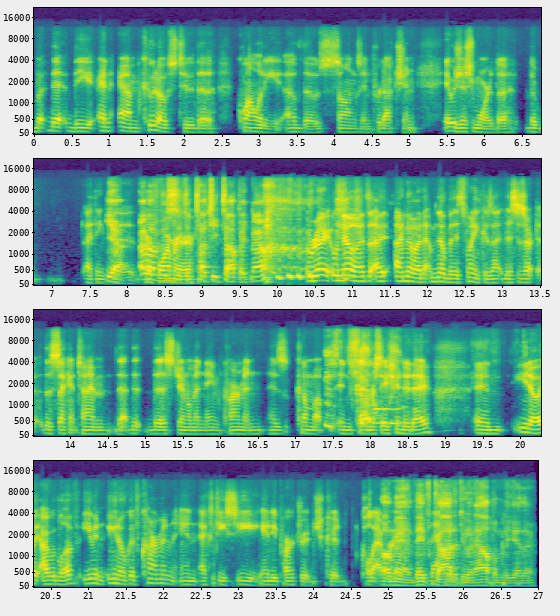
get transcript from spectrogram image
but the the and um kudos to the quality of those songs and production it was just more the the i think yeah, the performer It's a touchy topic now. right no it's i, I know and uh, no but it's funny because this is our, the second time that th- this gentleman named carman has come up This in conversation today and you know i would love even you know if carman and xtc andy partridge could oh, collaborate oh man, they've got to do be- an album together.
